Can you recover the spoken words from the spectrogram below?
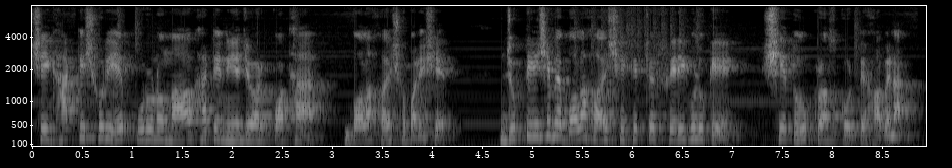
সেই ঘাটটি সরিয়ে পুরনো মাওয়া ঘাটে নিয়ে যাওয়ার কথা বলা হয় সুপারিশে। যুক্তি হিসেবে বলা হয়, সেক্ষেত্রে ফেরিগুলোকে সেতু ক্রস করতে হবে না।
